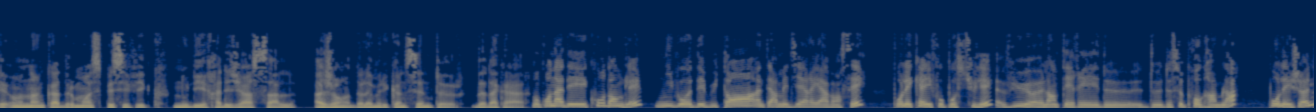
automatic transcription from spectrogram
et un encadrement spécifique, nous dit Khadija Sall, agent de l'American Center de Dakar. Donc on a des cours d'anglais, niveau débutant, intermédiaire et avancé, pour lesquels il faut postuler, vu euh, l'intérêt de, ce programme-là pour les jeunes.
